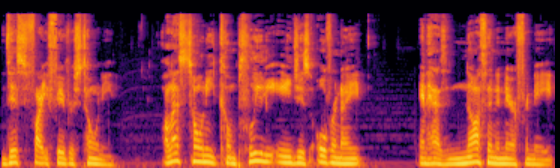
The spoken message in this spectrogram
this fight favors Tony unless Tony completely ages overnight and has nothing in there for Nate,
